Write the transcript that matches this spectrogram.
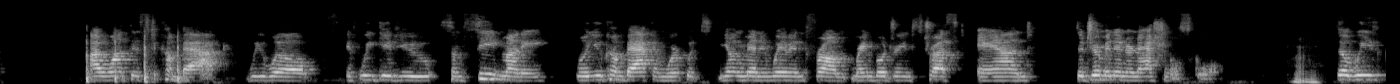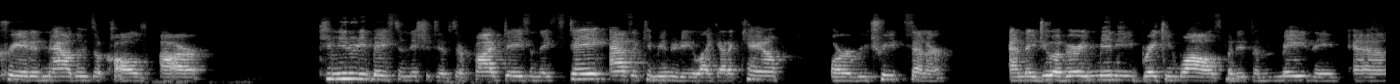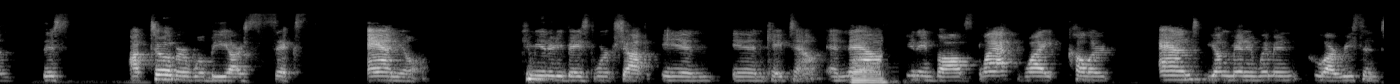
I want this to come back. We will, if we give you some seed money." Will you come back and work with young men and women from Rainbow Dreams Trust and the German International School? Wow. So we've created now, those are called our community based initiatives. They're five days and they stay as a community, like at a camp or a retreat center. And they do a very mini breaking walls, but it's amazing. And this October will be our sixth annual community based workshop in in Cape Town. And now Wow. it involves black, white, colored, and young men and women who are recent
